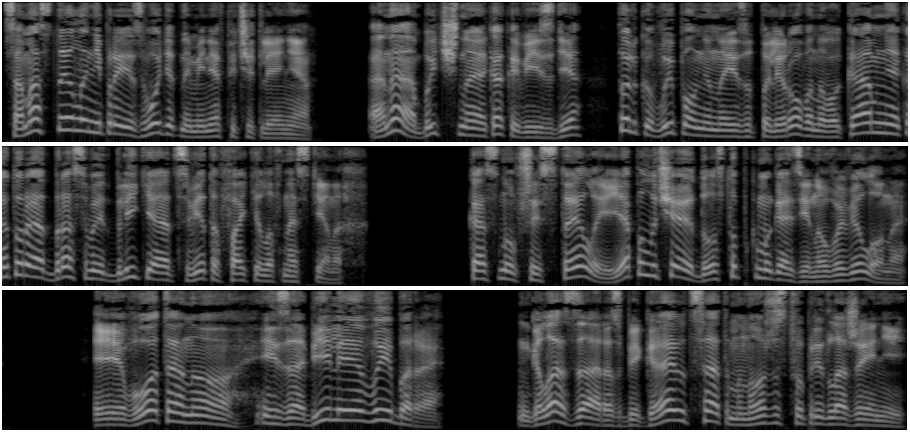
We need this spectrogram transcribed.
Сама Стелла не производит на меня впечатления. Она обычная, как и везде, только выполнена из отполированного камня, который отбрасывает блики от света факелов на стенах. Коснувшись Стеллы, я получаю доступ к магазину Вавилона. И вот оно, изобилие выбора. Глаза разбегаются от множества предложений.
